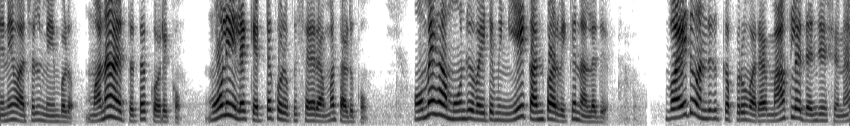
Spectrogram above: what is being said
நினைவாற்றல் மேம்படும். மன அழுத்தத்தை குறைக்கும். மூளையில் கெட்ட கொழுப்பு சேராமல் தடுக்கும். ஒமேகா மூன்று வைட்டமின் ஏ கண் பார்வைக்கு நல்லது. வயது வந்ததுக்கப்புறம் வர மேக்குலர் டென்ஜெஷனை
